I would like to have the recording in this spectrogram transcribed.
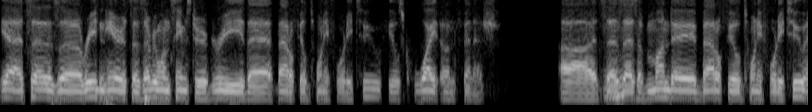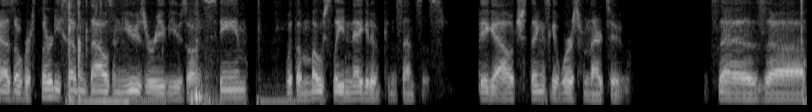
Yeah, it says, uh, reading here, it says everyone seems to agree that Battlefield 2042 feels quite unfinished. Uh, it says as of Monday, Battlefield 2042 has over 37,000 user reviews on Steam with a mostly negative consensus. Big ouch. Things get worse from there too. It says, uh,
